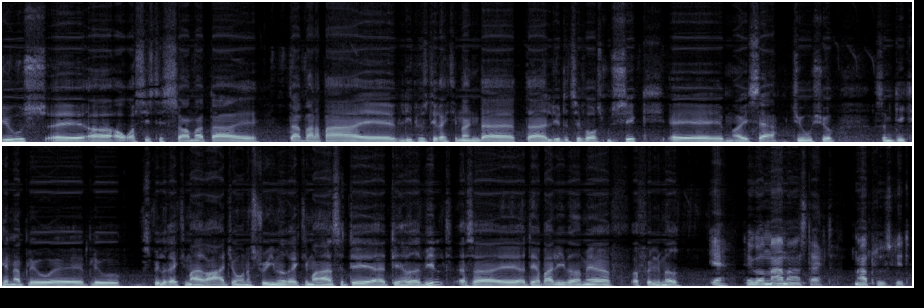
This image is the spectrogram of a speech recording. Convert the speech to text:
Juice, øh, og over sidste sommer, der, øh, der var der bare øh, lige pludselig rigtig mange, der, der lyttede til vores musik, øh, og især Juice jo, som gik hen og blev, øh, blev spillet rigtig meget i radioen og streamet rigtig meget, så det, det har været vildt, altså, øh, og det har bare lige været med at, at følge med. Ja, det er gået meget, meget stærkt. Meget pludseligt.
